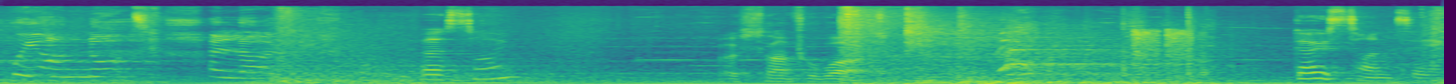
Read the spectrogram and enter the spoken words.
We are not alone. First time? First time for what? Ghost hunting.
